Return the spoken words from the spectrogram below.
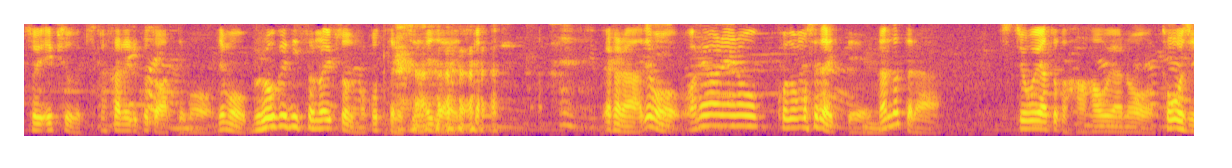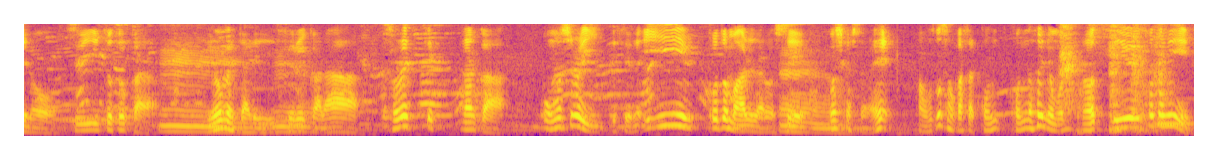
そういうエピソードを聞かされることはあっても、でも、ブログにそのエピソード残ったりしないじゃないですか。だから、でも、我々の子供世代って、うんなんだったら、父親とか母親の当時のツイートとか読読めたりするから、それってなんか面白いですよね。いいこともあるだろうし、うんもしかしたら、え、あお父さんお母さんこんこんな風に思ってたのっていうことに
